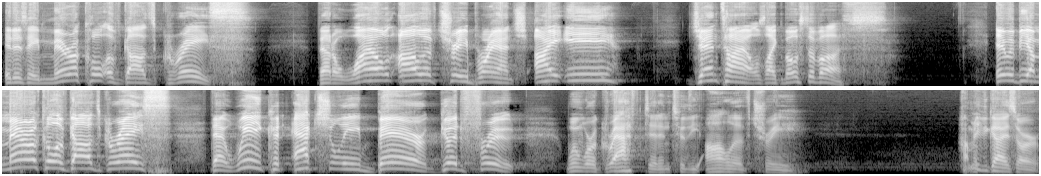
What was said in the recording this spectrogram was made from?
It is a miracle of God's grace that a wild olive tree branch, i.e., Gentiles like most of us, it would be a miracle of God's grace that we could actually bear good fruit when we're grafted into the olive tree. How many of you guys are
